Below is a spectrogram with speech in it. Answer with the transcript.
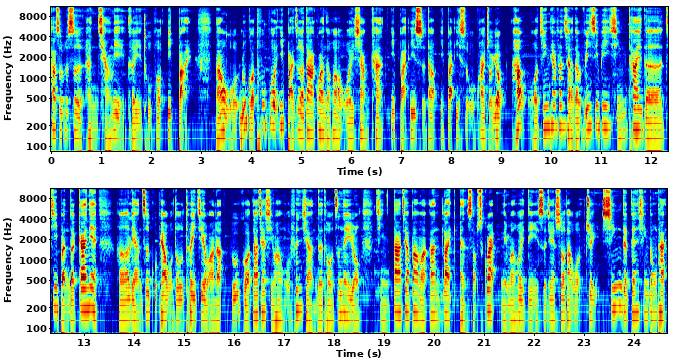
它是不是很强力，可以突破一百。然后我如果突破一百这个大关的话，我会想看一百一十到一百一十五块左右。好，我今天分享的 VCP 形态的基本的概念。和两只股票我都推荐完了。如果大家喜欢我分享的投资内容，请大家帮忙按 like and subscribe，你们会第一时间收到我最新的更新动态。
